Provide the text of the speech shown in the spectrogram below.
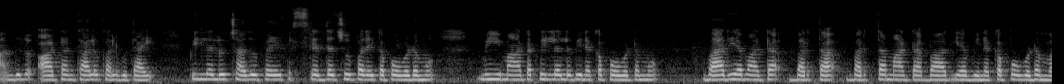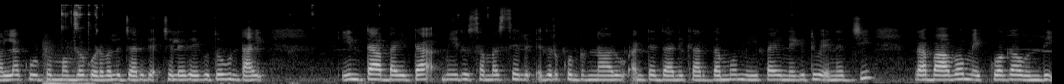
అందులో ఆటంకాలు కలుగుతాయి. పిల్లలు చదువుపై శ్రద్ధ చూపలేకపోవడము మీ మాట పిల్లలు వినకపోవడము భార్య మాట భర్త భర్త మాట భార్య వినకపోవడం వల్ల కుటుంబంలో గొడవలు జరిగే చెలరేగుతూ ఉంటాయి. ఇంట బయట మీరు సమస్యలు ఎదుర్కొంటున్నారు అంటే దానికి అర్థము మీపై నెగిటివ్ ఎనర్జీ ప్రభావం ఎక్కువగా ఉంది.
